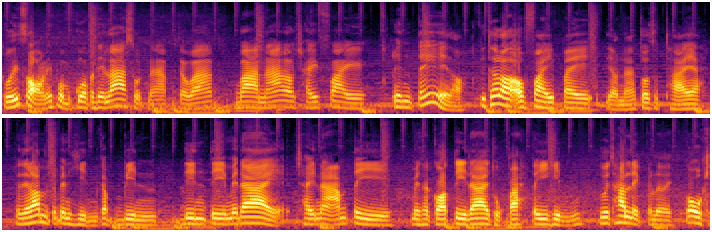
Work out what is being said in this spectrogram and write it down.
ตัวที่2นี่ผมกลัวปาเทล่าสุดนะครับแต่ว่าบานะเราใช้ไฟ เอนเต้เหรอ คือถ้าเราเอาไฟไปเดี๋ยวนะ ตัวสุดท้ายอะปาเทล่ามันจะเป็นหินกับบิน ดินตีไม่ได้ ใช้น้ำตี เมทากอตีได้ถูกปะตีหินด้วยท่าเหล็กไปเลย ก็โอเค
